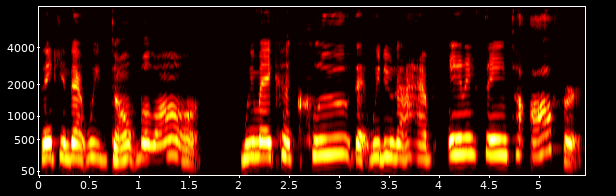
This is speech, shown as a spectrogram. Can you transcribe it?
thinking that we don't belong. We may conclude that we do not have anything to offer.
